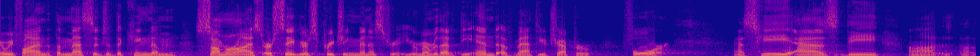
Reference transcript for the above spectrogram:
Here we find that the message of the kingdom summarized our Savior's preaching ministry. You remember that at the end of Matthew chapter 4, as he, as the, uh, uh,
